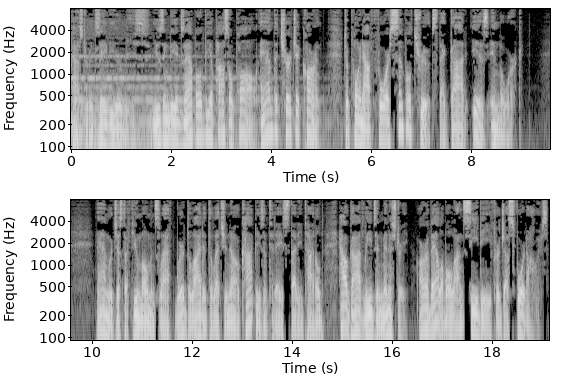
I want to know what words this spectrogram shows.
Pastor Xavier Reese, using the example of the Apostle Paul and the church at Corinth to point out four simple truths that God is in the work. And with just a few moments left, we're delighted to let you know copies of today's study titled How God Leads in Ministry are available on CD for just $4.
